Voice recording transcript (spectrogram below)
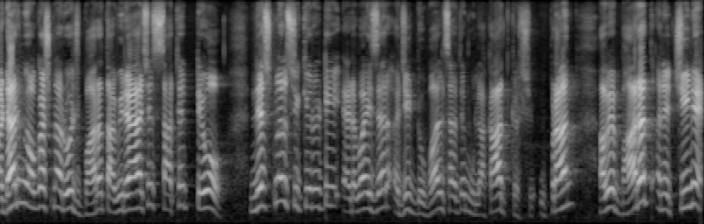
અઢારમી ઓગસ્ટના રોજ ભારત આવી રહ્યા છે. સાથે તેઓ national security adviser Ajit Doval સાથે મુલાકાત કરશે. ઉપરાંત, હવે ભારત અને ચીને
